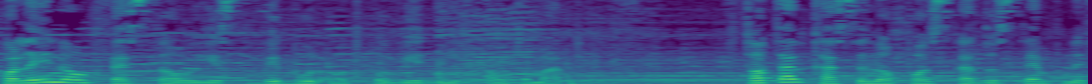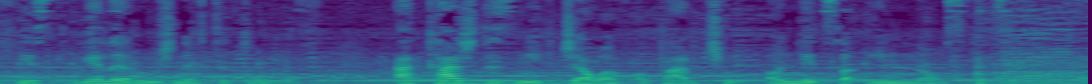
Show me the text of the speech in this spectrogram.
Kolejną kwestią jest wybór odpowiednich automatów. W Total Casino Polska dostępnych jest wiele różnych tytułów, a każdy z nich działa w oparciu o nieco inną specyfikę.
